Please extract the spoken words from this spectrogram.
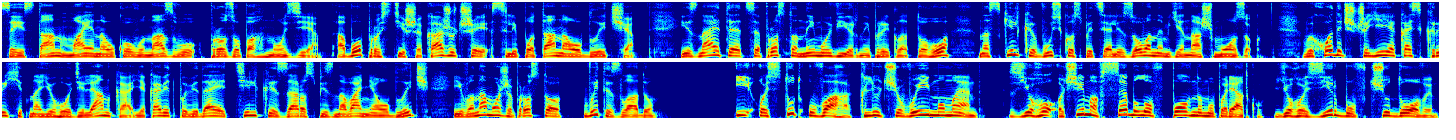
Цей стан має наукову назву прозопагнозія, або, простіше кажучи, сліпота на обличчя. І знаєте, це просто неймовірний приклад того, наскільки вузькоспеціалізованим є наш мозок. Виходить, що є якась крихітна його ділянка, яка відповідає тільки за розпізнавання облич, і вона може просто вийти з ладу. І ось тут увага, ключовий момент. З його очима все було в повному порядку. Його зір був чудовим.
